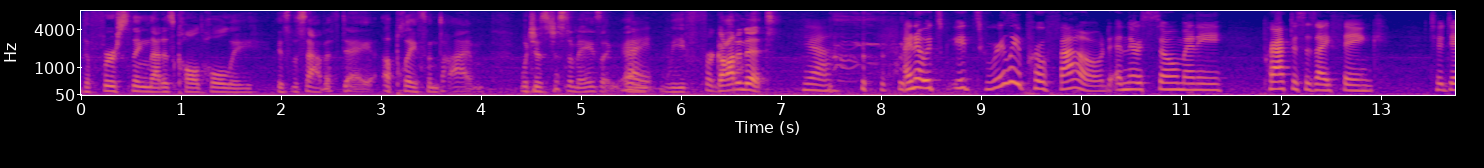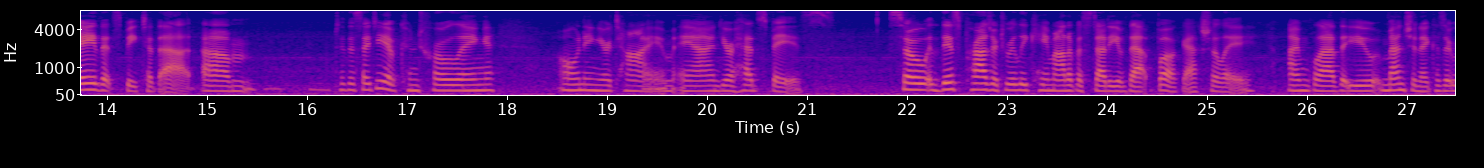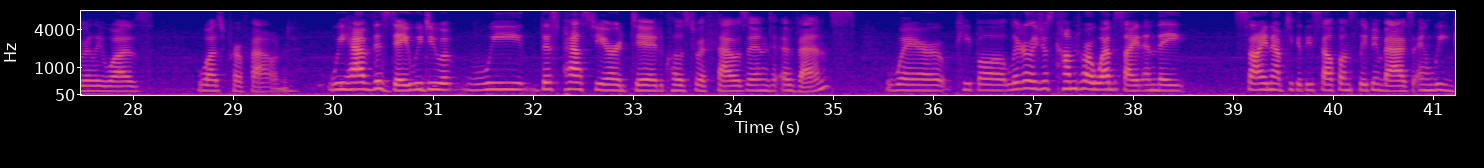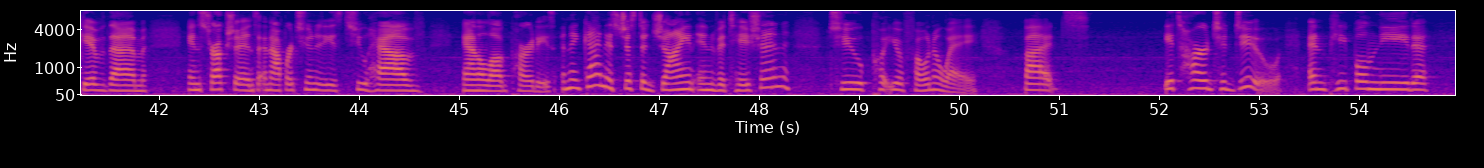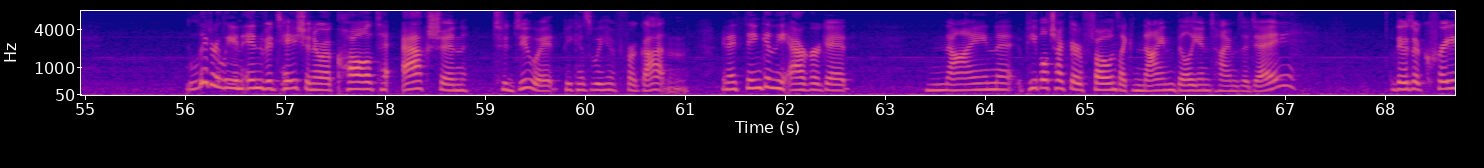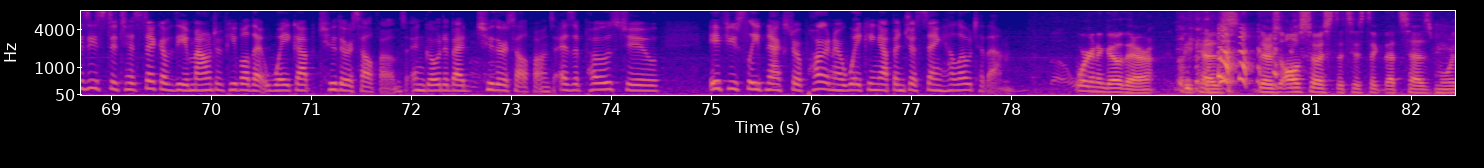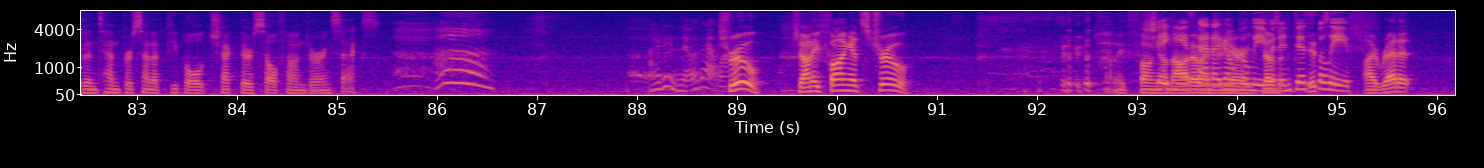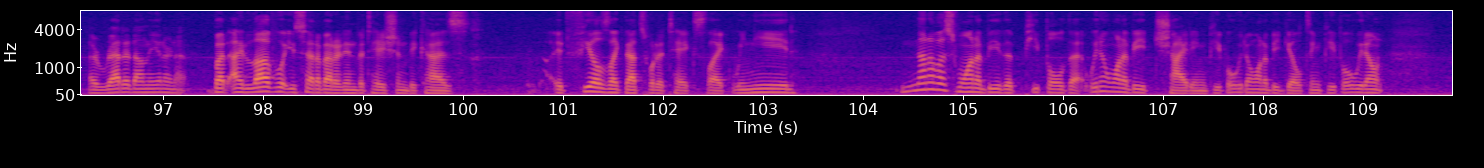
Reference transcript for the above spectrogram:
The first thing that is called holy is the Sabbath day, a place and time, which is just amazing. Right. And we've forgotten it. Yeah. I know it's it's really profound and there's so many practices I think today that speak to that. Um, to this idea of controlling owning your time and your headspace. So this project really came out of a study of that book actually. I'm glad that you mentioned it because it really was was profound. we have this day. We do. We this past year did close to a thousand events where people literally just come to our website and they sign up to get these cell phone sleeping bags, and we give them instructions and opportunities to have analog parties. And again, it's just a giant invitation to put your phone away, but it's hard to do, and people need literally an invitation or a call to action to do it because we have forgotten. I mean, I think in the aggregate, nine people check their phones like nine billion times a day. There's a crazy statistic of the amount of people that wake up to their cell phones and go to bed to their cell phones, as opposed to if you sleep next to a partner, waking up and just saying hello to them. We're going to go there because there's also a statistic that says more than 10% of people check their cell phone during sex. I didn't know that. One. True. Johnny Fung, it's true. Johnny Fung Shaking on his auto head, I don't believe it, in disbelief. I read it. I read it on the internet. But I love what you said about an invitation because it feels like that's what it takes. Like we need none of us want to be the people that we don't want to be chiding people. We don't want to be guilting people. We don't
